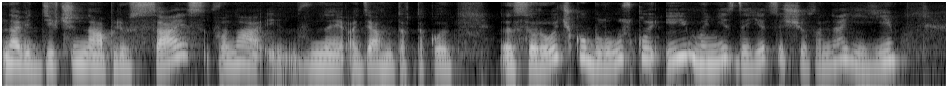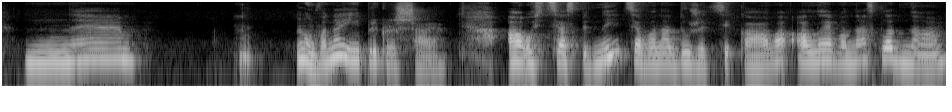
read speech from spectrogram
Навіть дівчина плюс сайз, вона в неї одягнута в таку е, сорочку, блузку, і мені здається, що вона її не ну, вона її прикрашає. А ось ця спідниця, вона дуже цікава, але вона складна.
